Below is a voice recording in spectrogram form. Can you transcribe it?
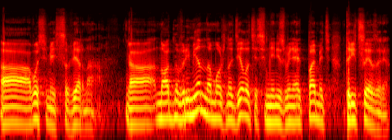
8 месяцев, верно. Но одновременно можно делать, если мне не изменяет память, три Цезаря.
